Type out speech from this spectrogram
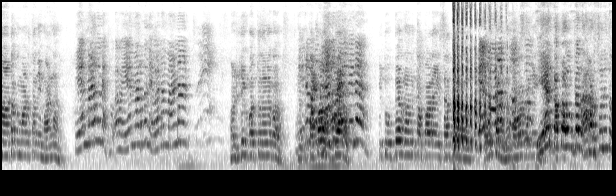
ನಾಟಕ ಮಾಡ್ತಾನ ನಿಮ್ಮ ಅಣ್ಣ. ಏನ್ ಮಾಡ್ದನೆ? ಏನ್ ಮಾಡ್ದನೆ? ಅವನ ಮಾಡ ಹೊಡ್ಲಿಕ್ ಬರ್ತದ ನನಗ. ನೀನು ಕಪಾಳ ಇಟ್ಟು ಉಬ್ಬ್ಯಾದ. ನನ್ನ ಕಪಾಳ ಈಗ ಸಾಧ್ಯ. ಏನ್ ಕಪಾಳ ಉಬ್ಬದ ಹಡಸು. ನಿಂದು.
